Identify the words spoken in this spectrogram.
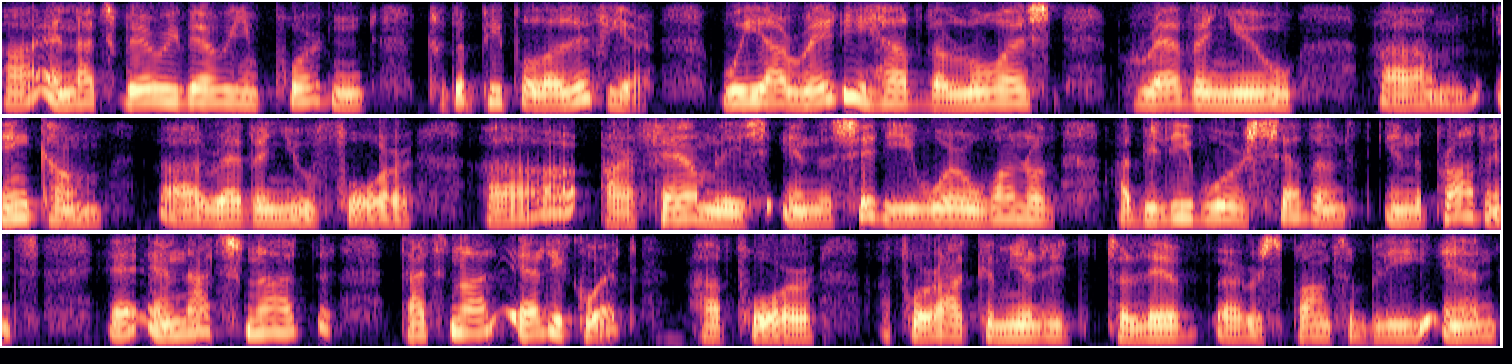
Uh, and that's very, very important to the people that live here. We already have the lowest revenue um, income uh, revenue for uh, our families in the city. We're one of, I believe, we're seventh in the province, and, and that's not that's not adequate uh, for for our community to live uh, responsibly and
